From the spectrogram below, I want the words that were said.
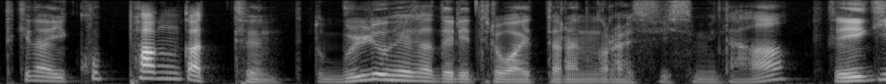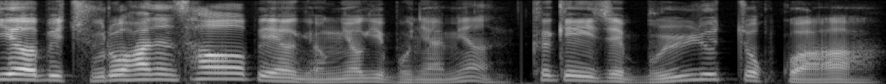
특히나 이 쿠팡 같은 또 물류 회사들이 들어와 있다는 걸 알 수 있습니다. 이 기업이 주로 하는 사업의 영역이 뭐냐면 크게 이제 물류 쪽과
